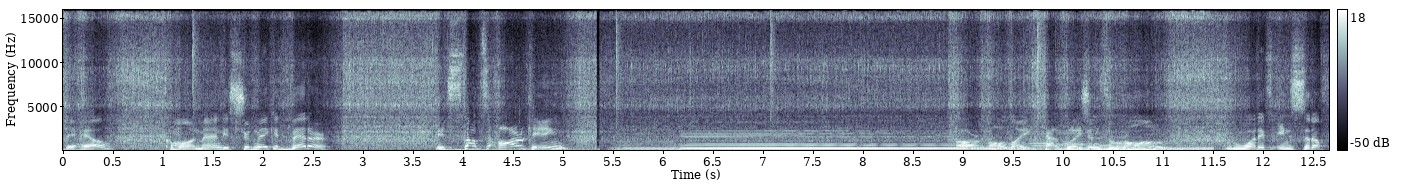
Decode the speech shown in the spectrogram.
The hell? Come on, man, this should make it better. It stops arcing. Are all my calculations wrong? What if instead of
